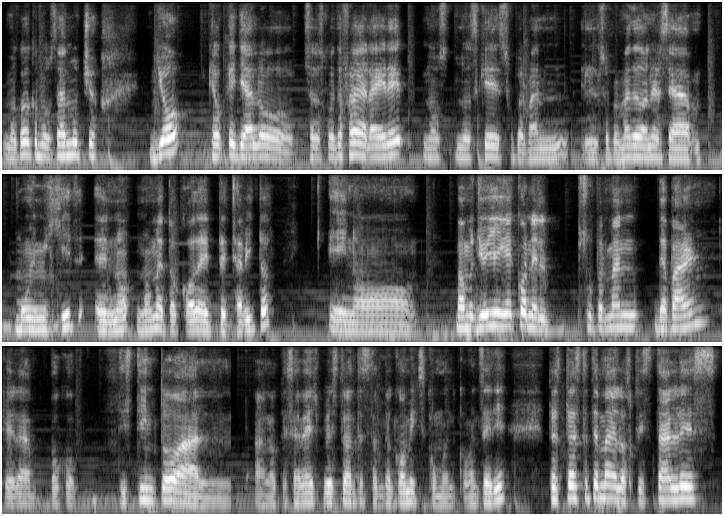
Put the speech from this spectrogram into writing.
me acuerdo que me gustaban mucho. Yo creo que ya lo, se los comenté fuera del aire, no, no es que Superman, el Superman de Donner sea muy mi hit, eh, no, no me tocó de, de, chavito y no, vamos, yo llegué con el Superman de Barn, que era poco distinto al, a lo que se había visto antes, tanto en cómics como en, como en serie. Entonces, todo este tema de los cristales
